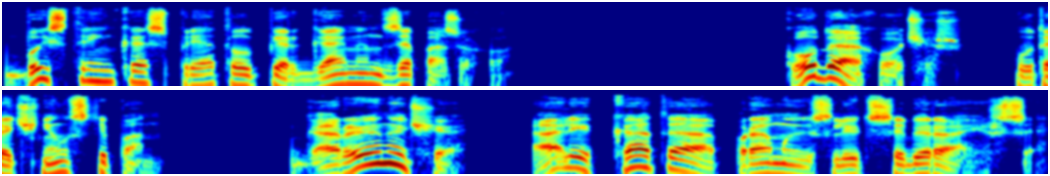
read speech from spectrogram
Быстренько спрятал пергамент за пазуху. «Куда хочешь?» — уточнил Степан. Горыныча, али кота промыслить собираешься?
